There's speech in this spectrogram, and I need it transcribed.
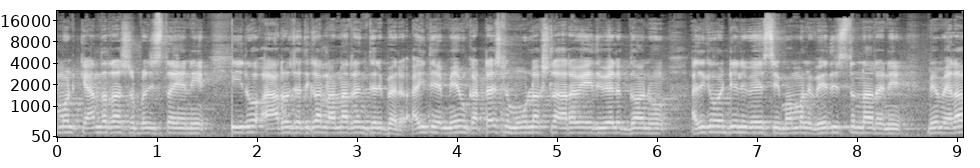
అమౌంట్ కేంద్ర రాష్ట్రం భరిస్తాయని వీరు ఆ రోజు అధికారులు అన్నారని తెలిపారు. అయితే మేము కట్టాల్సిన మూడు లక్షల అరవై ఐదు వేలకు గాను అధిక వడ్డీలు వేసి మమ్మల్ని వేధిస్తున్నారని మేము ఎలా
